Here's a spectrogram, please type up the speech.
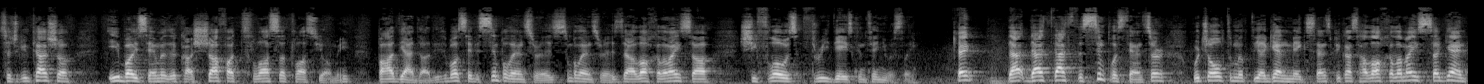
Such a kasha. Ibay sema the kashafa tlasa tlas yomi ba'ad. We'll say the simple answer is simple answer is that Allah she flows three days continuously. Okay, that, that, that's the simplest answer, which ultimately again makes sense because halacha lamais again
